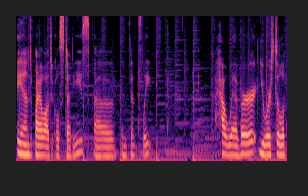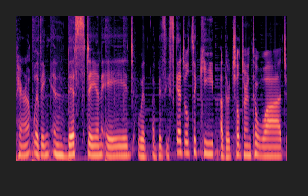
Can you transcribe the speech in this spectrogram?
and biological studies of infant sleep. However, you are still a parent living in this day and age with a busy schedule to keep, other children to watch,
